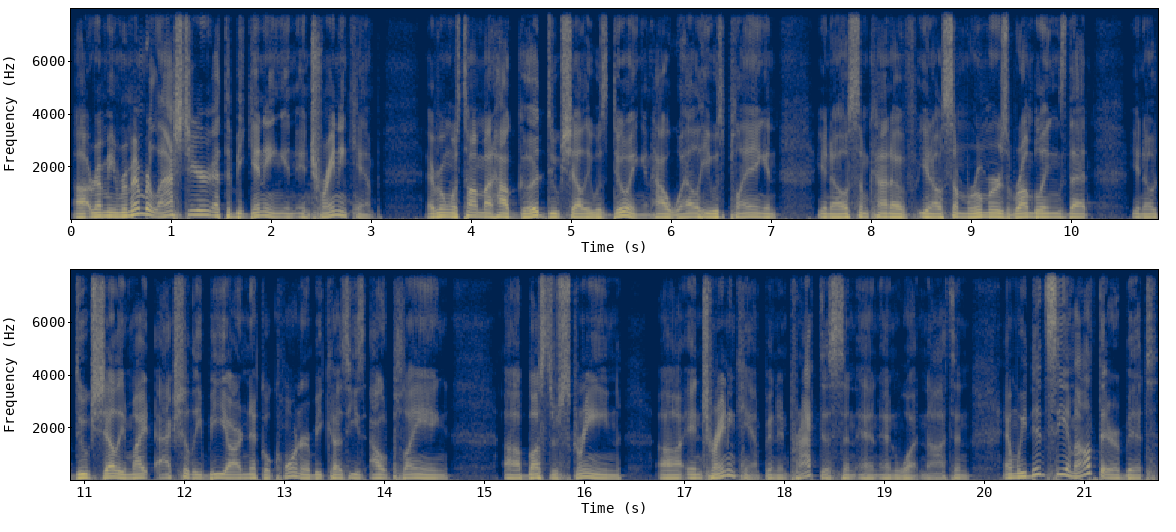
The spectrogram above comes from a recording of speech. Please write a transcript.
Uh, I mean, remember last year at the beginning in, in training camp, everyone was talking about how good Duke Shelley was doing and how well he was playing, and you know some kind of you know some rumors, rumblings that you know Duke Shelley might actually be our nickel corner because he's outplaying uh, Buster Skrine uh, in training camp and in practice and, and and whatnot. And and we did see him out there a bit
